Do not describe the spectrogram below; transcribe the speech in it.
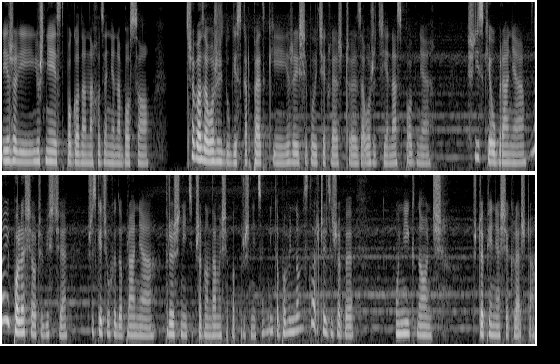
Jeżeli już nie jest pogoda na chodzenie na boso, trzeba założyć długie skarpetki. Jeżeli się boicie kleszczy, założyć je na spodnie, śliskie ubrania. No i po lesie oczywiście wszystkie ciuchy do prania, prysznic i przeglądamy się pod prysznicem. I to powinno wystarczyć, żeby uniknąć wszczepienia się kleszcza.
